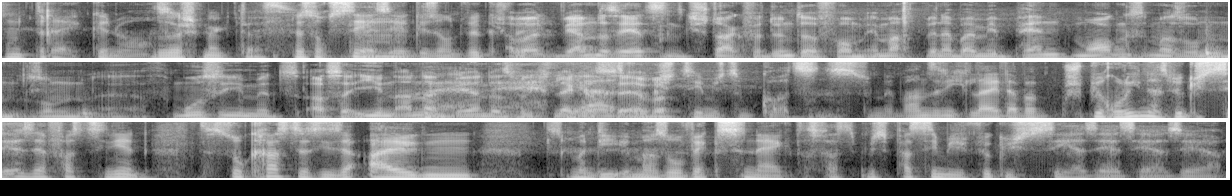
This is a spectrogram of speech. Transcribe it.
Und Dreck, genau. so schmeckt das. Das ist auch sehr, sehr gesund, wirklich. Aber wir haben das ja jetzt in stark verdünnter Form. Er macht, wenn er bei mir pennt, morgens immer so ein, so ein äh, Smoothie mit Acai und anderen Beeren. Das ist wirklich das ja, das leckerste ist ziemlich zum Kotzen. Es tut mir wahnsinnig leid, aber Spirulina ist wirklich sehr, sehr faszinierend. Das ist so krass, dass diese Algen, dass man die immer so wegsnackt. Das fas- fasziniert mich wirklich sehr, sehr, sehr, sehr,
